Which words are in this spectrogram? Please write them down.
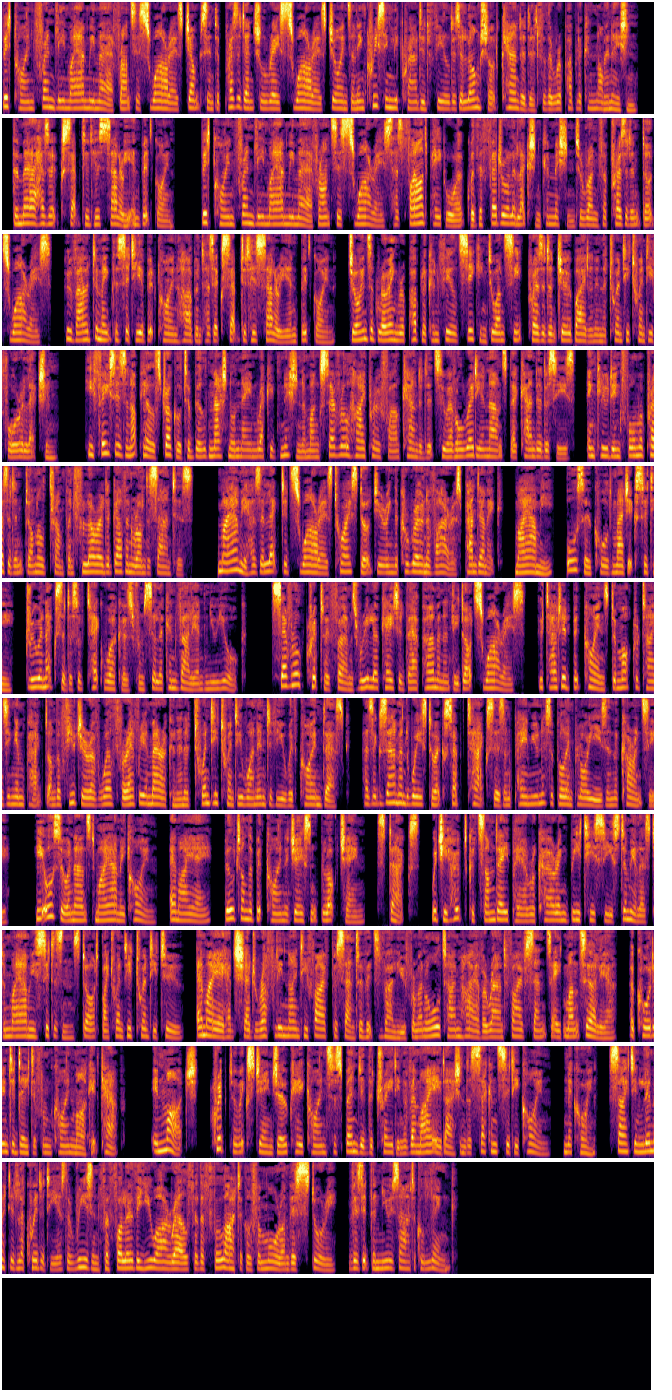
Bitcoin friendly Miami Mayor Francis Suarez jumps into presidential race. Suarez joins an increasingly crowded field as a longshot candidate for the Republican nomination. The mayor has accepted his salary in Bitcoin. Bitcoin friendly Miami Mayor Francis Suarez has filed paperwork with the Federal Election Commission to run for president. Suarez, who vowed to make the city a Bitcoin hub and has accepted his salary in Bitcoin, joins a growing Republican field seeking to unseat President Joe Biden in the 2024 election. He faces an uphill struggle to build national name recognition among several high profile candidates who have already announced their candidacies, including former President Donald Trump and Florida Governor Ron DeSantis. Miami has elected Suarez twice. During the coronavirus pandemic, Miami, also called Magic City, drew an exodus of tech workers from Silicon Valley and New York. Several crypto firms relocated there permanently. Suarez, who touted Bitcoin's democratizing impact on the future of wealth for every American in a 2021 interview with Coindesk, has examined ways to accept taxes and pay municipal employees in the currency. He also announced Miami Coin, MIA, built on the Bitcoin adjacent blockchain, Stacks, which he hoped could someday pay a recurring BTC stimulus to Miami citizens. By 2022, MIA had shed roughly 95% of its value from an all time high of around 5 cents eight months earlier, according to data from CoinMarketCap. In March, crypto exchange OKCoin suspended the trading of MIA and a second city coin, Nacoin, citing limited liquidity as the reason for follow the URL for the full article for more on this story, visit the news article link.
